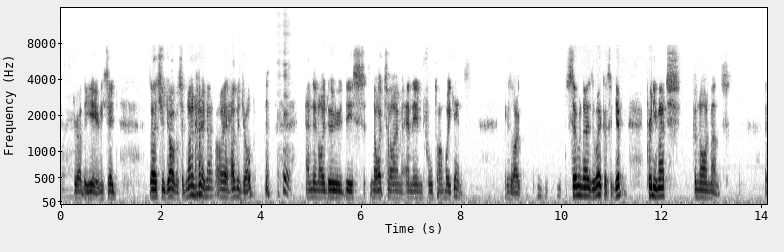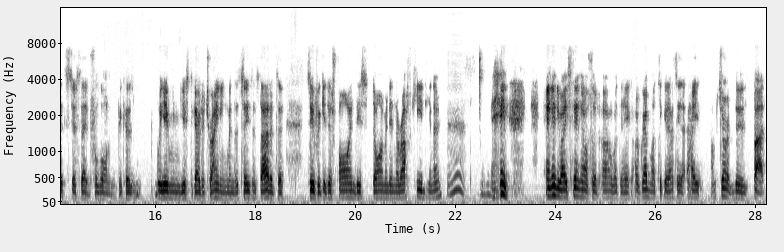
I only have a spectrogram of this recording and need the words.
wow. throughout the year." And he said, "So that's your job?" I said, "No, no, no. I have a job, and then I do this nighttime and then full time weekends." He's like, seven days a week. I said, yep, pretty much for nine months. It's just that full on because we even used to go to training when the season started to see if we could just find this diamond in the rough kid, you know. Mm. And, and anyways, then I thought, oh, what the heck? I grabbed my ticket. I said, hey, I'm sorry to do this, but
